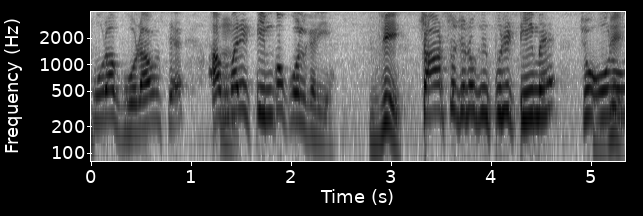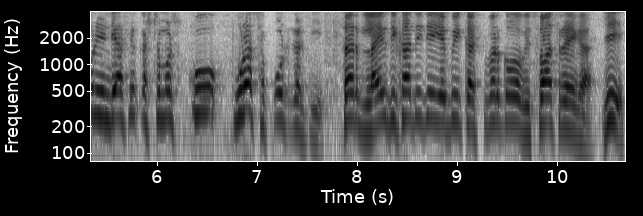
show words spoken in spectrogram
पूरा घोड़ाओं से अब हमारी टीम को कॉल करिए। जी। 400 जनों की पूरी टीम है जो ऑल ओवर इंडिया से कस्टमर्स को पूरा सपोर्ट करती है। सर लाइव दिखा दीजिए ये भी कस्टमर को विश्वास रहेगा। जी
